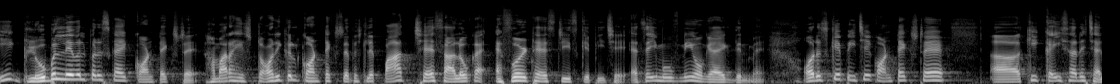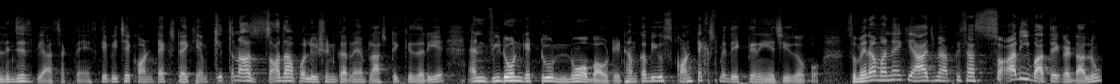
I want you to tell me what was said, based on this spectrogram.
ये ग्लोबल लेवल पर इसका एक कॉन्टेक्स्ट है। हमारा हिस्टोरिकल कॉन्टेक्स्ट है, पिछले पाँच छः सालों का एफर्ट है इस चीज़ के पीछे। ऐसे ही मूव नहीं हो गया एक दिन में। और इसके पीछे कॉन्टेक्स्ट है कि कई सारे चैलेंजेस भी आ सकते हैं। इसके पीछे कॉन्टेक्स्ट है कि हम कितना ज़्यादा पोल्यूशन कर रहे हैं प्लास्टिक के ज़रिए and we don't get to know about it हम कभी उस कॉन्टेक्स्ट में देखते नहीं है चीज़ों को। सो so, मेरा मन है कि आज मैं आपके साथ सारी बातें कर डालूँ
